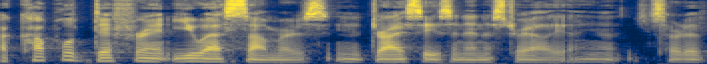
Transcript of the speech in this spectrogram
a couple different U.S. summers, you know, dry season in Australia, you know, sort of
